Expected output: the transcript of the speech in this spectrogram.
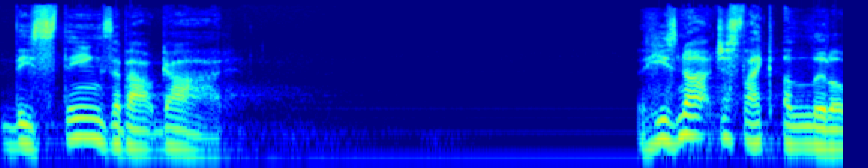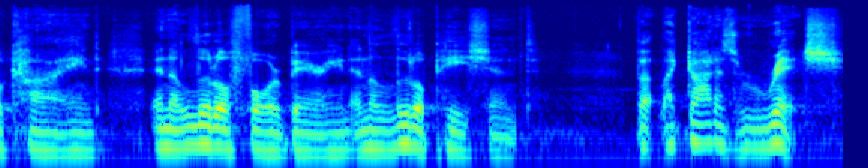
these things about God. He's not just like a little kind and a little forbearing and a little patient, but like God is rich.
